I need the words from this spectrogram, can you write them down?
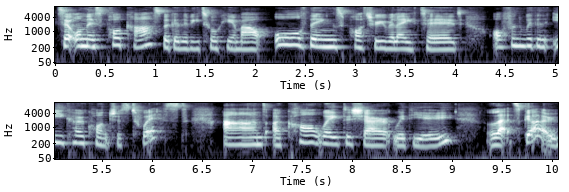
So, on this podcast, we're going to be talking about all things pottery related, often with an eco conscious twist, and I can't wait to share it with you. Let's go.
